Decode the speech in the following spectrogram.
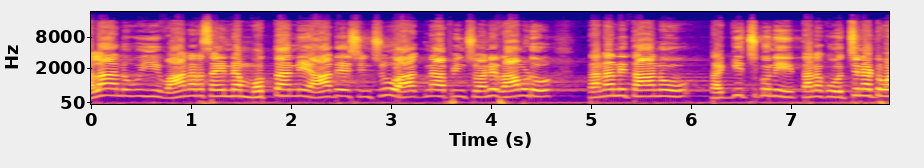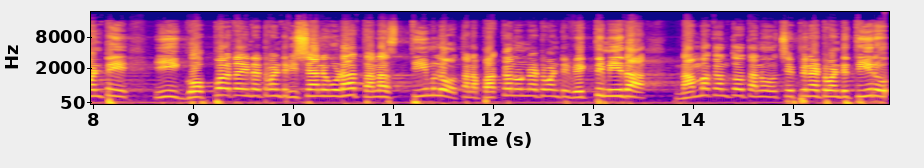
అలా నువ్వు ఈ వానర సైన్యం మొత్తాన్ని ఆదేశించు ఆజ్ఞాపించు అని రాముడు తనని తాను తగ్గించుకుని తనకు వచ్చినటువంటి ఈ గొప్పటైనటువంటి విషయాన్ని కూడా తన థీమ్లో తన పక్కన ఉన్నటువంటి వ్యక్తి మీద నమ్మకంతో తను చెప్పినటువంటి తీరు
